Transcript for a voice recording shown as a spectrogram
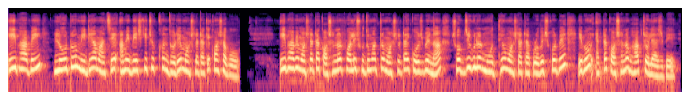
এইভাবেই লো টু মিডিয়াম আছে আমি বেশ কিছুক্ষণ ধরে মশলাটাকে কষাবো। এইভাবে মশলাটা কষানোর ফলে শুধুমাত্র মশলাটাই কষবে না, সবজিগুলোর মধ্যেও মশলাটা প্রবেশ করবে এবং একটা কষানো ভাব চলে আসবে।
